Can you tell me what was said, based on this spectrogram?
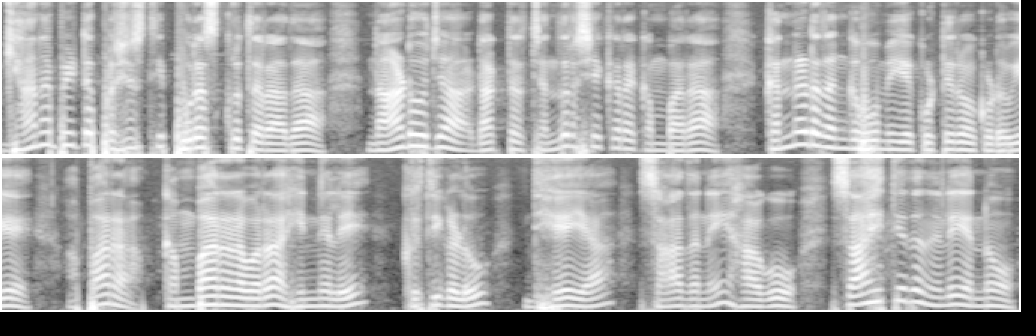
ಜ್ಞಾನಪೀಠ ಪ್ರಶಸ್ತಿ ಪುರಸ್ಕೃತರಾದ ನಾಡೋಜ ಡಾಕ್ಟರ್ ಚಂದ್ರಶೇಖರ ಕಂಬಾರ ಕನ್ನಡ ರಂಗಭೂಮಿಗೆ ಕೊಟ್ಟಿರುವ ಕೊಡುಗೆ ಅಪಾರ. ಕಂಬಾರರವರ ಹಿನ್ನೆಲೆ ಕೃತಿಗಳು, ಧ್ಯೇಯ, ಸಾಧನೆ ಹಾಗೂ ಸಾಹಿತ್ಯದ ನೆಲೆಯನ್ನು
